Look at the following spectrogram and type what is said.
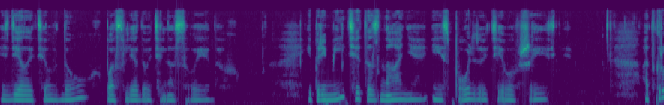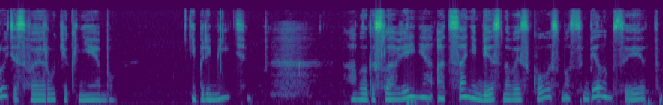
Сделайте вдох последовательно с выдох. И примите это знание и используйте его в жизни. Откройте свои руки к небу и примите благословение Отца Небесного из космоса белым светом,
